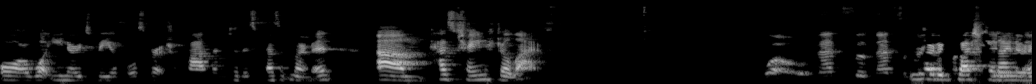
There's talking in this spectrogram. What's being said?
or what you know to be your full spiritual path, into this present moment, um, has changed your life? Whoa that's a, that's a great question. I know.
